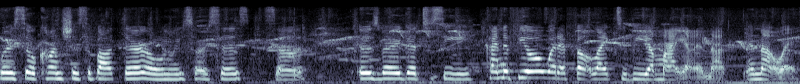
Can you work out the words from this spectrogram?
were so conscious about their own resources. So it was very good to see, kind of feel what it felt like to be a Maya in that, in that way.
